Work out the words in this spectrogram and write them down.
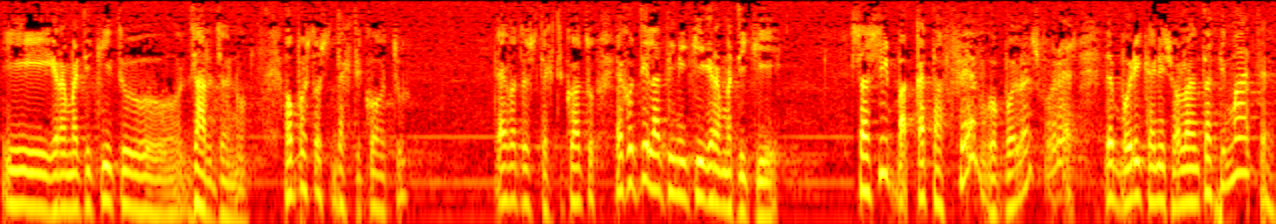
η γραμματική του Τζάρτζανου. Όπως το συντακτικό του. Έχω το συντακτικό του. Έχω τη λατινική γραμματική. Σας είπα καταφεύγω πολλές φορές. Δεν μπορεί κανείς όλα να τα θυμάται.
